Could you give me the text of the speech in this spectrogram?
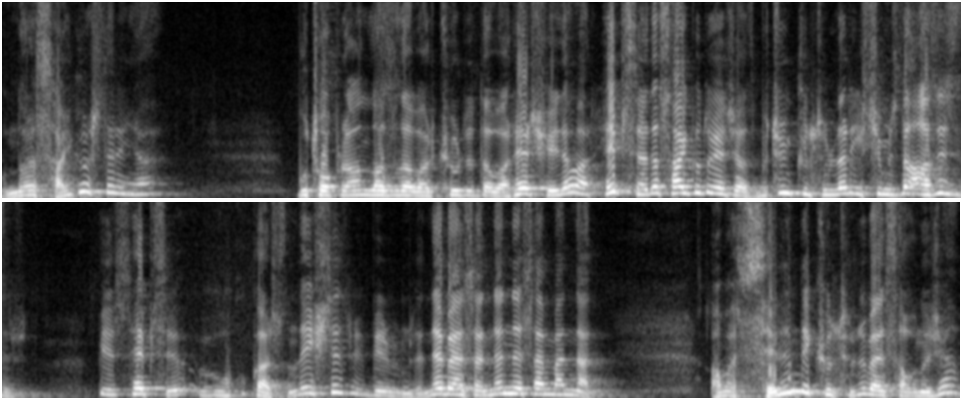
Bunlara saygı gösterin ya. Bu toprağın Lazı da var, Kürdü de var, her şeyde var. Hepsine de saygı duyacağız. Bütün kültürler içimizde azizdir. Biz hepsi hukuk karşısında eşitiz birbirimize. Ne ben senden ne sen benden. Ama senin de kültürünü ben savunacağım.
